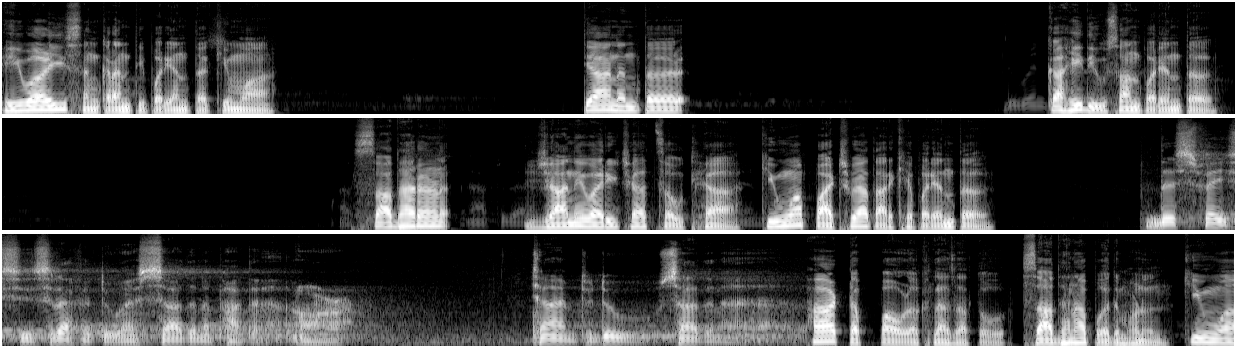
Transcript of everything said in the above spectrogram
हिवाळी संक्रांतीपर्यंत किंवा त्यानंतर काही दिवसांपर्यंत साधारण जानेवारीच्या चौथ्या किंवा पाचव्या तारखेपर्यंत This phase is referred to as sadhanapada or time to do sadhana. हा टप्पा ओळखला जातो साधना पद म्हणून किंवा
